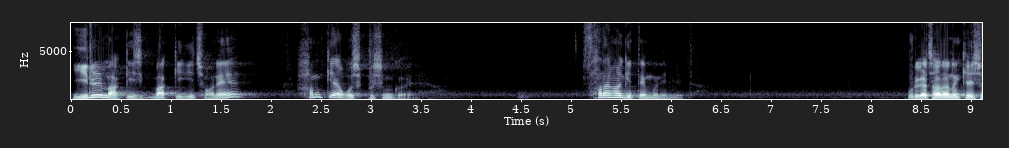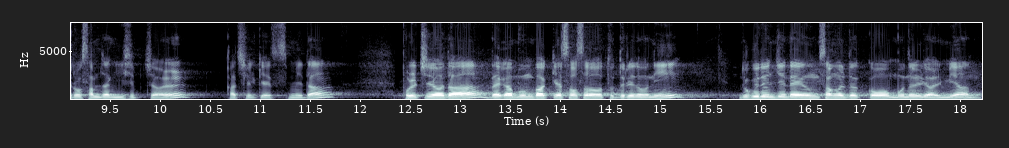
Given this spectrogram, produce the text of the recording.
일을 맡기, 맡기기 전에 함께 하고 싶으신 거예요. 사랑하기 때문입니다. 우리가 잘 아는 계시록 3장 20절 같이 읽겠습니다. 볼지어다 내가 문 밖에 서서 두드리노니 누구든지 내 음성을 듣고 문을 열면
